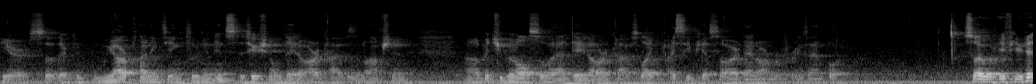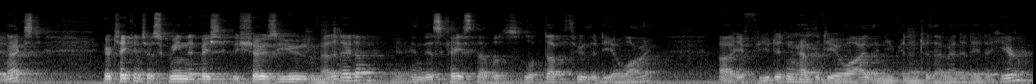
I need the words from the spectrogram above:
here. So there could, we are planning to include an institutional data archive as an option, uh, but you could also add data archives like ICPSR and Ann Arbor, for example. So if you hit next, you're taken to a screen that basically shows you the metadata. In this case, that was looked up through the DOI. Uh, if you didn't have the DOI, then you can enter that metadata here.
